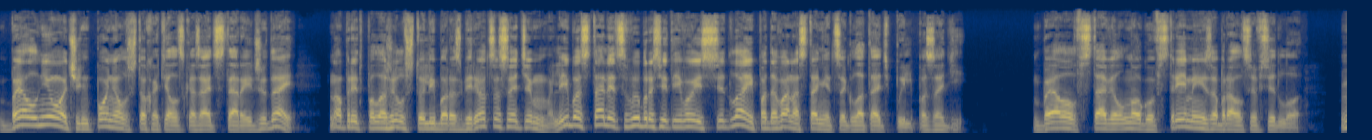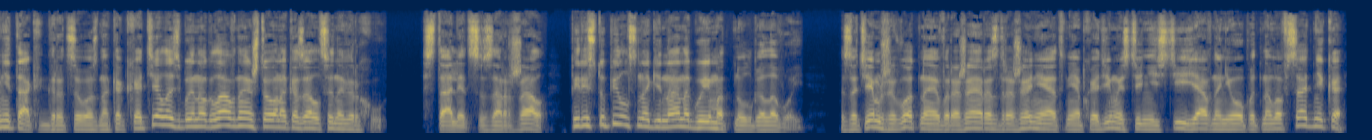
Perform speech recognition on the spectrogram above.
Белл не очень понял, что хотел сказать старый джедай, но предположил, что либо разберется с этим, либо сталец выбросит его из седла, и подаван останется глотать пыль позади. Белл вставил ногу в стремя и забрался в седло. Не так грациозно, как хотелось бы, но главное, что он оказался наверху. Сталец заржал, переступил с ноги на ногу и мотнул головой. Затем животное, выражая раздражение от необходимости нести явно неопытного всадника,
